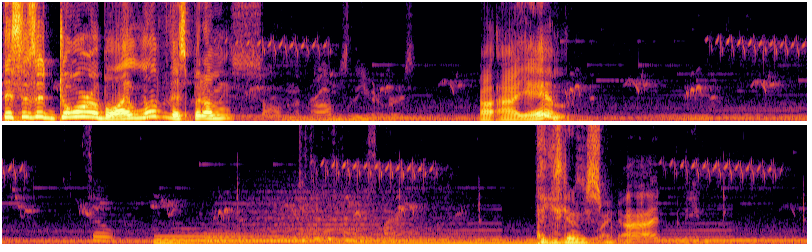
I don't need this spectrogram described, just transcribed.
This is adorable. I love this, but I'm... Solving the problems of the universe. I I am. Think he's gonna be Why not? I mean,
